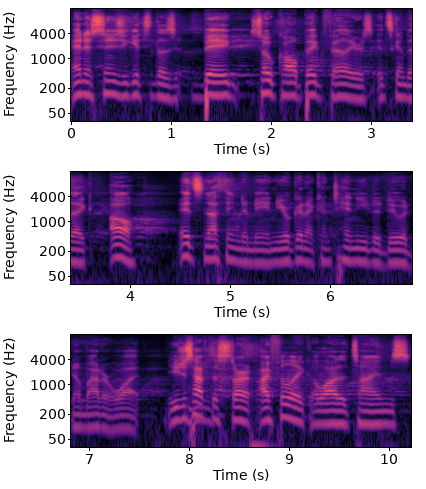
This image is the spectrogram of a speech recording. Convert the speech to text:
And as soon as you get to those big, so-called big failures, it's gonna be like, oh, it's nothing to me, and you're gonna continue to do it no matter what. You just have to start. I feel like a lot of times,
